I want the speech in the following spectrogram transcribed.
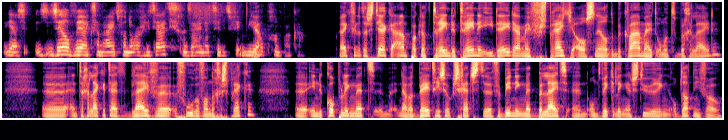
ja, zelfwerkzaamheid van de organisaties gaan zijn, dat ze dit meer op gaan pakken. Ja, ik vind het een sterke aanpak, dat train-de-trainer idee. Daarmee verspreid je al snel de bekwaamheid om het te begeleiden. Uh, en tegelijkertijd het blijven voeren van de gesprekken. Uh, in de koppeling met, nou, wat Beatrice ook schetst, de verbinding met beleid en ontwikkeling en sturing op dat niveau.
